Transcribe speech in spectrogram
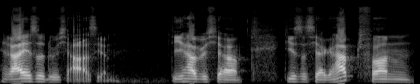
Reise durch Asien. Die habe ich ja dieses Jahr gehabt, von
